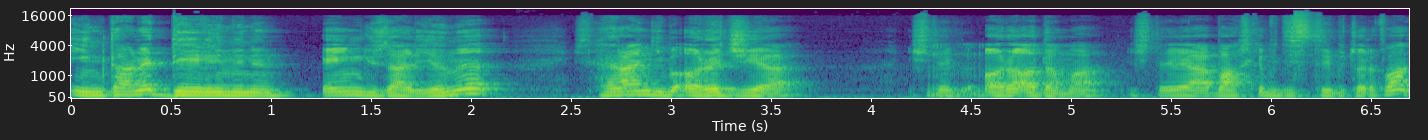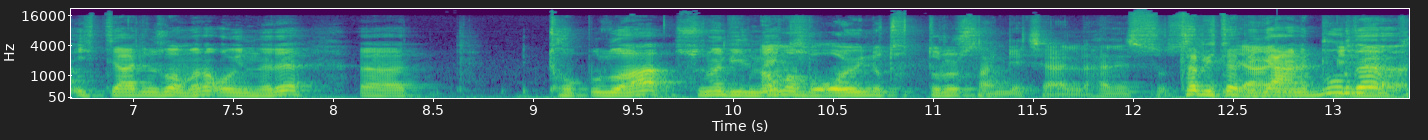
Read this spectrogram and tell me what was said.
internet devriminin en güzel yanı işte herhangi bir aracıya işte bir ara adama işte veya başka bir distribütöre falan ihtiyacımız olmadan oyunları e, topluluğa sunabilmek. Ama bu oyunu tutturursan geçerli. Hani sus- Tabii tabii yani, bilmiyorum burada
